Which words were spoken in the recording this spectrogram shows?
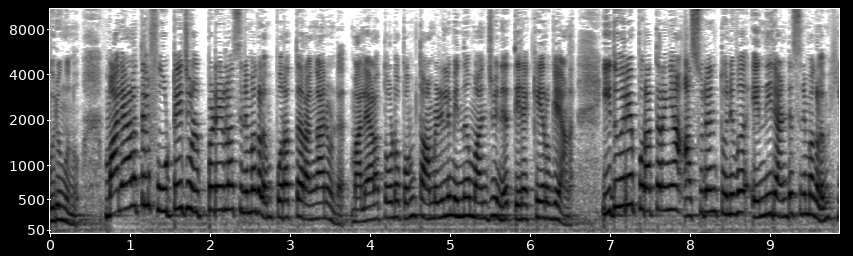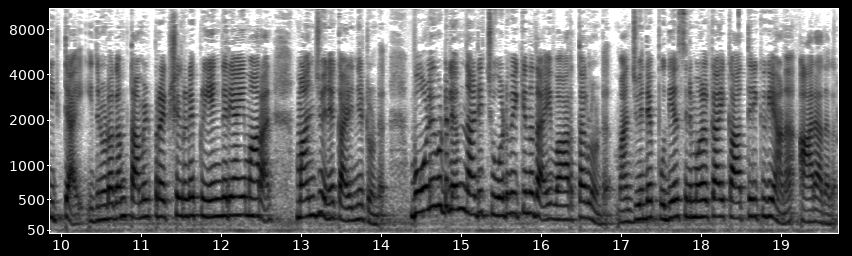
ഒരുങ്ങുന്നു. മലയാളത്തിൽ ഫൂട്ടേജ് ഉൾപ്പെടെയുള്ള സിനിമകളും പുറത്തിറങ്ങാനുണ്ട്. മലയാളത്തോടൊപ്പം തമിഴിലും ഇന്ന് മഞ്ജുവിന് തിരക്കേറുകയാണ്. ഇതുവരെ പുറത്തിറങ്ങിയ അസുരൻ തുനിവ് എന്നീ രണ്ട് സിനിമകളും ഹിറ്റായി. ഇതിനോടകം തമിഴ് പ്രേക്ഷകരുടെ പ്രിയങ്കരിയായി മാറാൻ മഞ്ജുവിന് കഴിഞ്ഞിട്ടുണ്ട്. ബോളിവുഡിലും നടി ചുവടുവെക്കുന്നതായി വാർത്തകളുണ്ട്. മഞ്ജുവിന്റെ പുതിയ സിനിമകൾക്കായി കാത്തിരിക്കുകയാണ് ആരാധകർ.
